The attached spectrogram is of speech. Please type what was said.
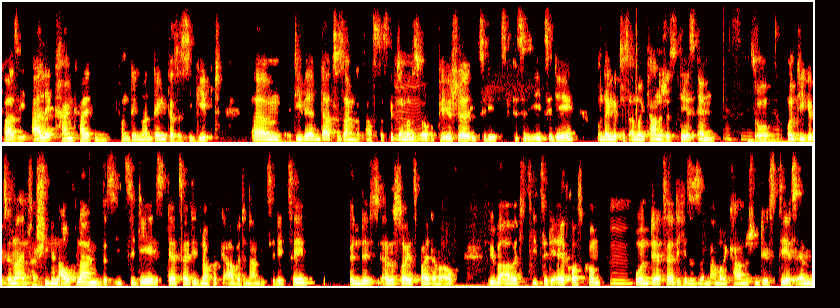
quasi alle Krankheiten, von denen man denkt, dass es sie gibt, ähm, die werden da zusammengefasst. Es gibt mhm. einmal das mhm. europäische ICD, ICD und dann gibt es das amerikanische DSM. Das so. Genau. Und die gibt es immer in verschiedenen Auflagen. Das ICD ist derzeit die noch gearbeitet haben, ICD-10 finde ich, also es soll jetzt bald aber auch überarbeitet ICD-11 rauskommen. Mhm. Und derzeitig ist es im amerikanischen DSM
